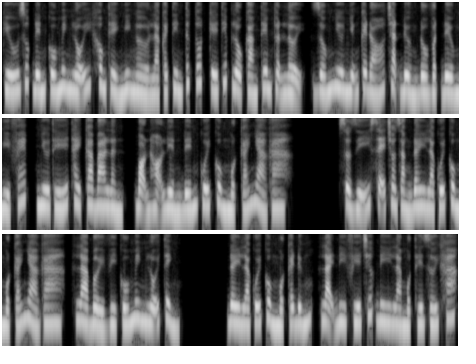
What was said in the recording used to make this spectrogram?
Cứu giúp đến cố minh lỗi không thể nghi ngờ là cái tin tức tốt kế tiếp lộ càng thêm thuận lợi, giống như những cái đó chặn đường đồ vật đều nghỉ phép, như thế thay ca ba lần, bọn họ liền đến cuối cùng một cái nhà ga. Sở dĩ sẽ cho rằng đây là cuối cùng một cái nhà ga, là bởi vì cố minh lỗi tỉnh. Đây là cuối cùng một cái đứng, lại đi phía trước đi là một thế giới khác.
